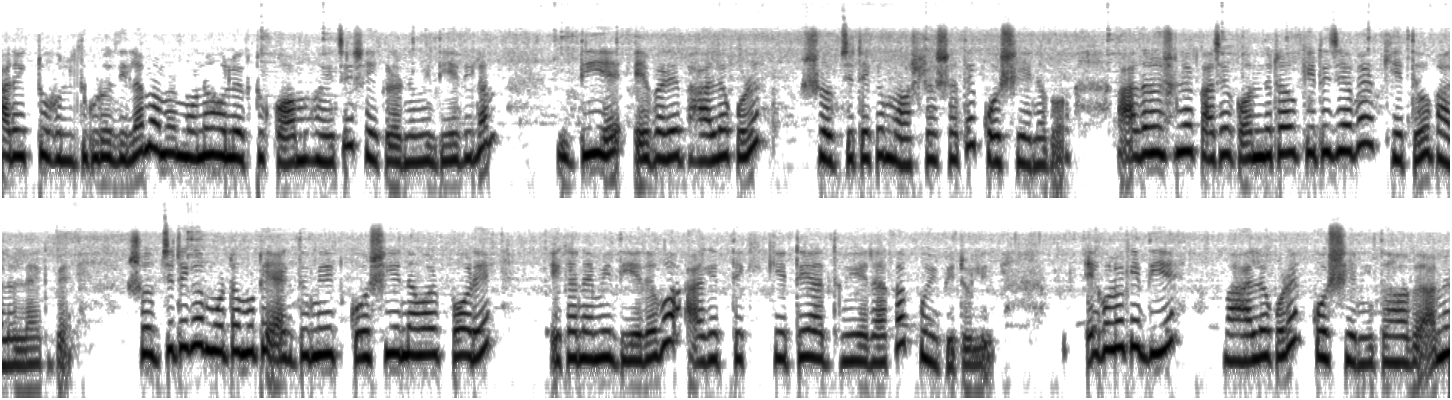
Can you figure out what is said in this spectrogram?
আর একটু হলুদ গুঁড়ো দিলাম, আমার মনে হলো একটু কম হয়েছে, সেই কারণে আমি দিয়ে দিলাম। দিয়ে এবারে ভালো করে সবজিটাকে মশলার সাথে কষিয়ে নেব। আদা রসুনের কাঁচা গন্ধটাও কেটে যাবে খেতেও ভালো লাগবে। সবজিটাকে মোটামুটি এক দু মিনিট কষিয়ে নেওয়ার পরে এখানে আমি দিয়ে দেবো আগের থেকে কেটে আর ধুয়ে রাখা পুঁই পিটুলি। এগুলোকে দিয়ে ভালো করে কষিয়ে নিতে হবে। আমি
